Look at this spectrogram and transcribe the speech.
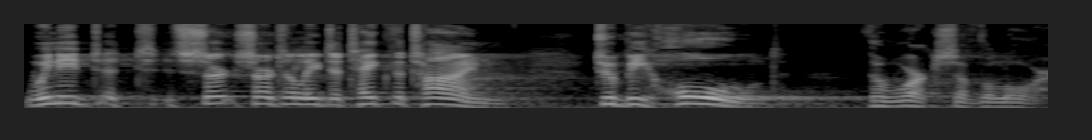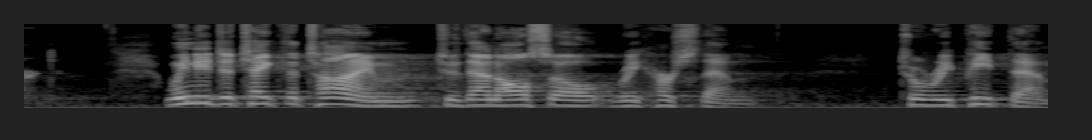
We need to, to, certainly to take the time to behold the works of the Lord. We need to take the time to then also rehearse them, to repeat them,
